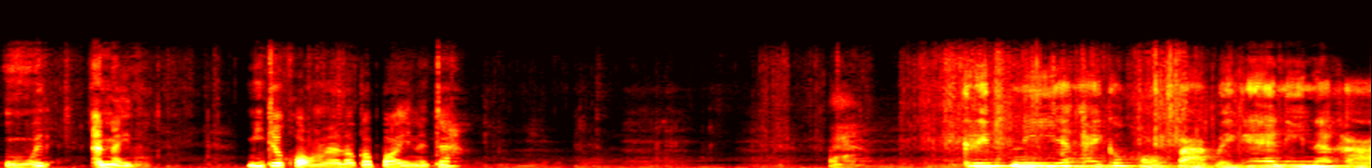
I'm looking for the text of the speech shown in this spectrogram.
โอ้ยอันไหน มีเจ้าของแล้วเราก็ปล่อยนะจ๊ะคลิปนี้ยังไงก็ขอฝากไว้แค่นี้นะคะ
